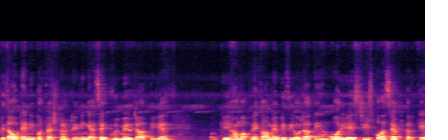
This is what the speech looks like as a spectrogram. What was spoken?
without any professional training ऐसे घुल मिल जाती है कि हम अपने काम में बिज़ी हो जाते हैं, और ये इस चीज़ को एक्सेप्ट करके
